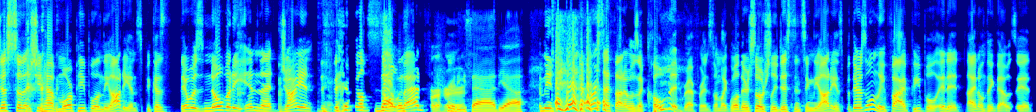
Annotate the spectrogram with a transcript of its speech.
just so that she'd have more people in the audience because there was nobody in that giant. it felt so That was bad for her. Pretty sad, yeah. I mean, at first I thought it was a COVID reference. I'm like, well, they're socially distancing the audience, but there's only five people in it. I don't think that was it.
